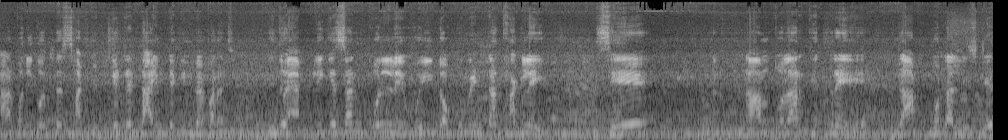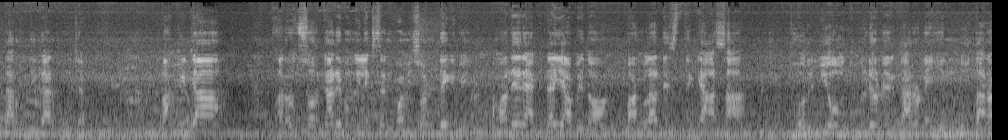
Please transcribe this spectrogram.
নাগরিকত্বের সার্টিফিকেটের টাইম টেকিং ব্যাপার আছে। কিন্তু অ্যাপ্লিকেশান করলে ওই ডকুমেন্টটা থাকলেই সে নাম তোলার ক্ষেত্রে ড্রাফট ভোটার লিস্টে তার অধিকার পৌঁছাবে। বাকিটা ভারত সরকার এবং ইলেকশন কমিশন দেখবে। আমাদের একটাই আবেদন, বাংলাদেশ থেকে আসা ধর্মীয় উৎপীড়নের কারণে হিন্দু তারা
